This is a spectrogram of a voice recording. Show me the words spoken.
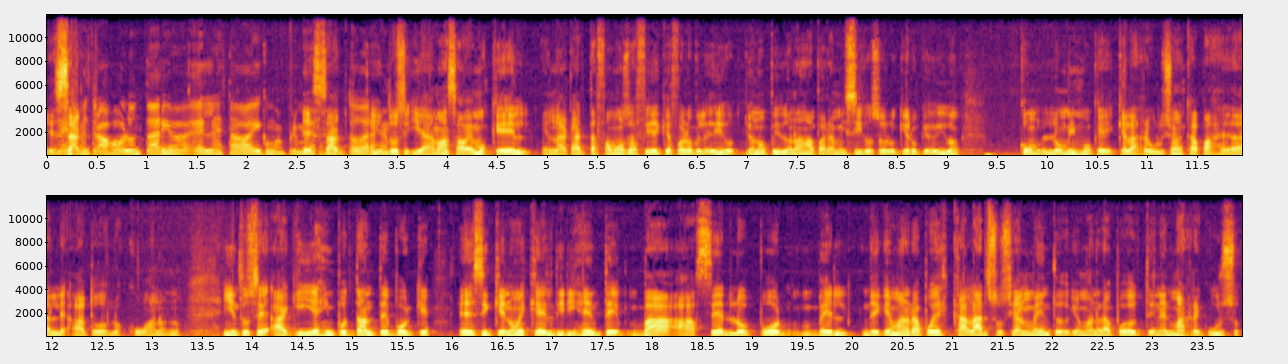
Exacto. el trabajo voluntario, él estaba ahí como el primero. Exacto. y, entonces, y además sabemos que él, en la carta famosa a Fidel, que fue lo que le dijo, yo no pido nada para mis hijos, solo quiero que vivan con lo mismo que, la revolución es capaz de darle a todos los cubanos. ¿no? Y entonces aquí es importante porque, es decir, que no es que el dirigente va a hacerlo por ver de qué manera puede escalar socialmente, de qué manera puede obtener más recursos,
